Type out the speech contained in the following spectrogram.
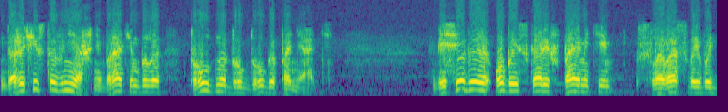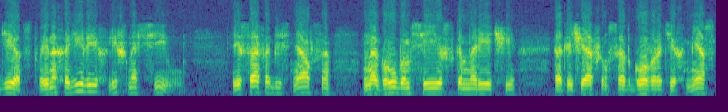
Даже чисто внешне братьям было трудно друг друга понять. Беседуя, оба искали в памяти слова своего детства и находили их лишь на силу. Исаф объяснялся на грубом сеирском наречии, отличавшемся от говора тех мест,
